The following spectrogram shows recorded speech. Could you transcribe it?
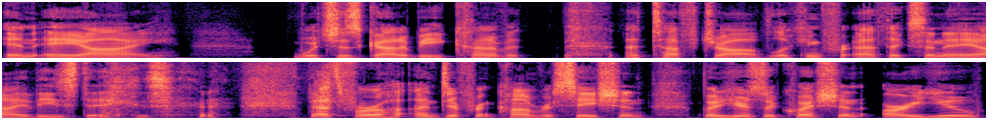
in AI, which has got to be kind of a, a tough job looking for ethics in AI these days. That's for a, a different conversation. But here's a question Are you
